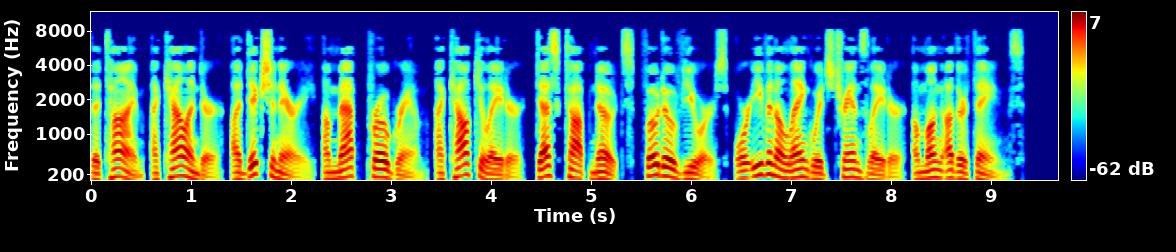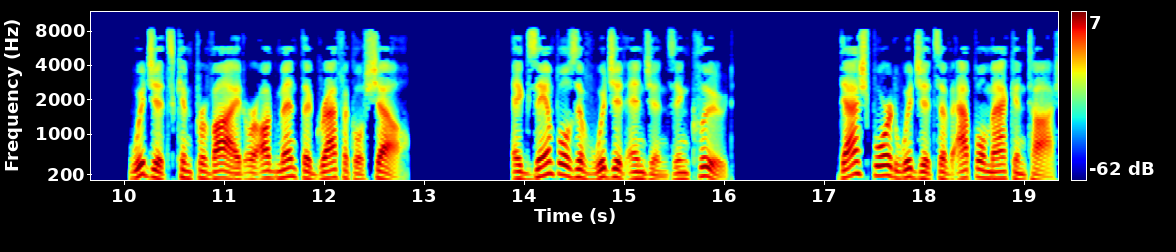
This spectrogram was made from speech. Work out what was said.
the time, a calendar, a dictionary, a map program, a calculator, desktop notes, photo viewers, or even a language translator, among other things. Widgets can provide or augment the graphical shell. Examples of widget engines include Dashboard widgets of Apple Macintosh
